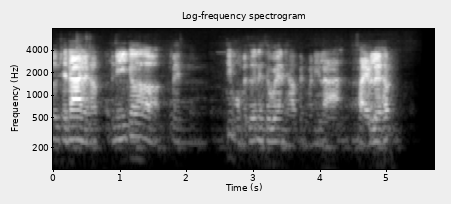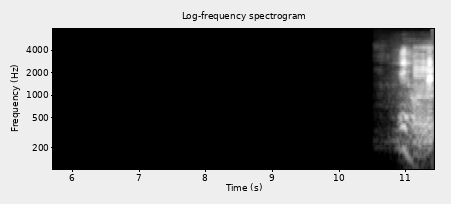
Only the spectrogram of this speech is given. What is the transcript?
เริ่มใช้ได้นะครับ อันนี้ก็เป็นที่ผมไปซื้อในเซเว่นครับ เป็นวานิลลาใส่ไปเลยครับ เอ้ยหอมนะ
